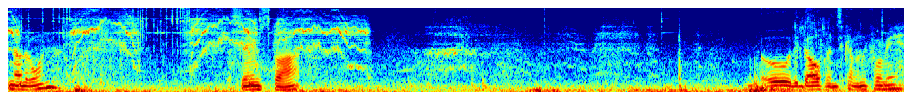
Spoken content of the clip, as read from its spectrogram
Another one. Same spot. Oh, the dolphin's coming for me.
